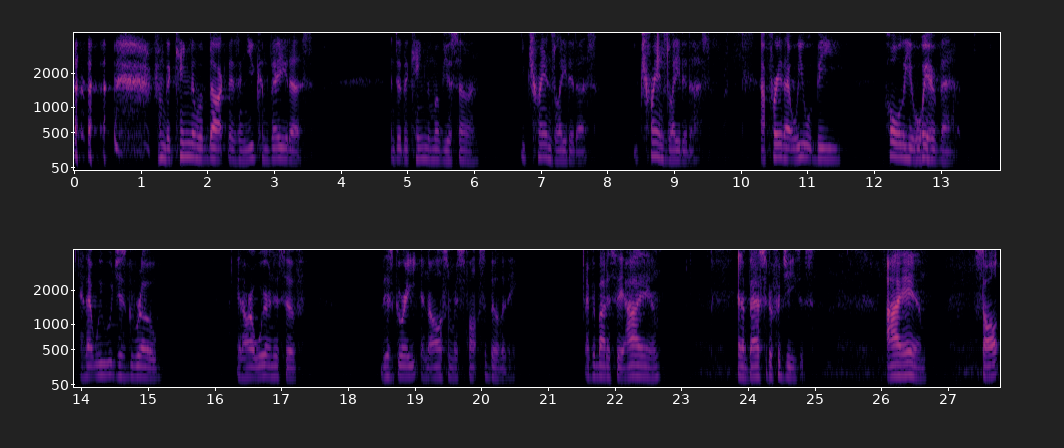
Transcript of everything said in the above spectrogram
from the kingdom of darkness and you conveyed us into the kingdom of your Son. You translated us. You translated us. I pray that we would be wholly aware of that and that we would just grow in our awareness of this great and awesome responsibility. Everybody say, I am an ambassador for Jesus. I am salt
